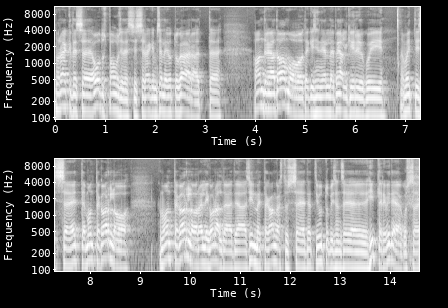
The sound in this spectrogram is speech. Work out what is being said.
No rääkides hoolduspausidest, siis räägime selle jutu ka ära, et Andre Adamo tegi siin jälle pealkirju, kui võttis ette Monte Carlo, Monte Carlo ralli korraldajad ja silmete kangastus, teate Youtube'is on see Hitleri video, kus sa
